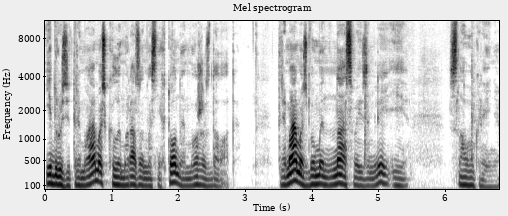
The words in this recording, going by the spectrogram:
І, друзі, тримаємось, коли ми разом нас ніхто не може здолати. Тримаємось, бо ми на своїй землі і слава Україні!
